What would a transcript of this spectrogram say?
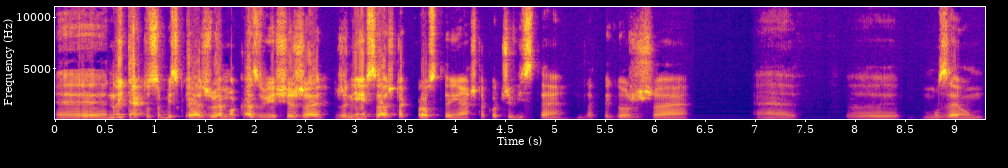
E, no i tak to sobie skojarzyłem. Okazuje się, że, że nie jest to aż tak proste i aż tak oczywiste, dlatego że e, w Muzeum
